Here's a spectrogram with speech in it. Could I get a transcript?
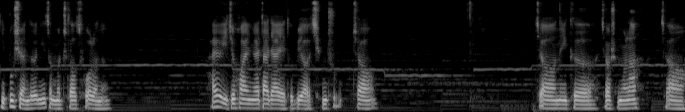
你不选择，你怎么知道错了呢？还有一句话，应该大家也都比较清楚，叫叫那个叫什么啦？叫，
